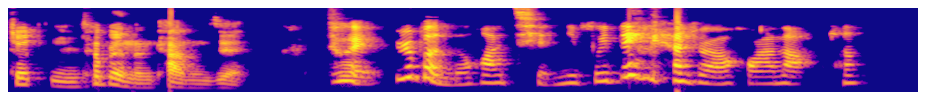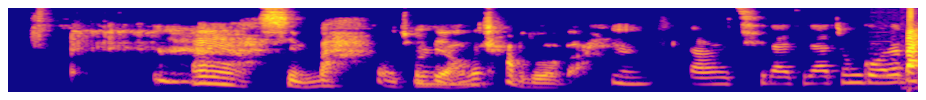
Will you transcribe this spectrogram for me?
就你特别能看得见。对，日本的话钱你不一定看出来花哪了。哎呀，行吧，我觉得聊得差不多吧。嗯，到时候期待期待中国的吧。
